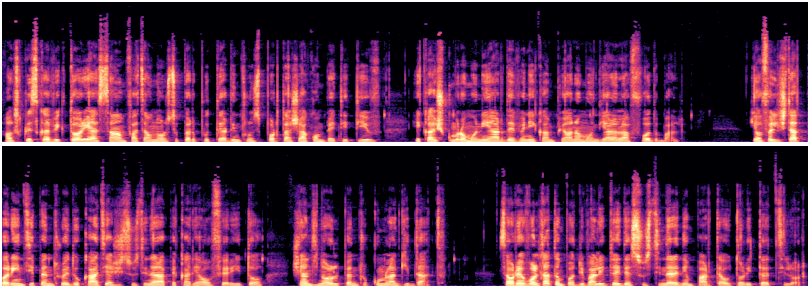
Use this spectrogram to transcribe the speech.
Au scris că victoria sa în fața unor superputeri dintr-un sport așa competitiv e ca și cum România ar deveni campioană mondială la fotbal. I-au felicitat părinții pentru educația și susținerea pe care i-a oferit-o și antrenorul pentru cum l-a ghidat. S-au revoltat împotriva lipsei de susținere din partea autorităților.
